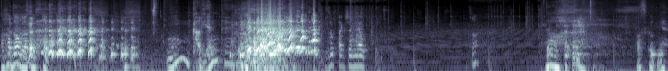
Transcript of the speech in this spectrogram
Aha, dobra, to stop. Mmm, caliente! Zrób tak, że miał... Paskudnie.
